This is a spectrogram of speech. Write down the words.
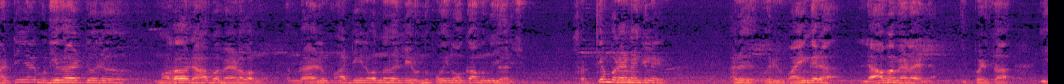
ആറ്റിങ്ങൽ പുതിയതായിട്ട് ഒരു മഹാലാഭമേള വന്നു. എന്തായാലും ആറ്റിങ്ങൽ വന്നതല്ലേ ഒന്ന് പോയി നോക്കാമെന്ന് വിചാരിച്ചു. സത്യം പറയണമെങ്കിൽ അത് ഒരു ഭയങ്കര ലാഭമേളയല്ല. ഇപ്പോഴത്തെ ഈ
